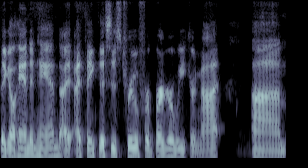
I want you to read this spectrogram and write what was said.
They go hand in hand. I, I think this is true for burger week or not. Um,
